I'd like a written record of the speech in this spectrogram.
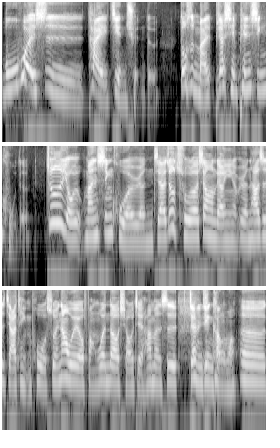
不会是太健全的，都是蛮比较偏偏辛苦的。就是有蛮辛苦的人家，就除了像梁颖人，他是家庭破碎。那我也有访问到小姐，他们是家庭健康的吗？呃，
